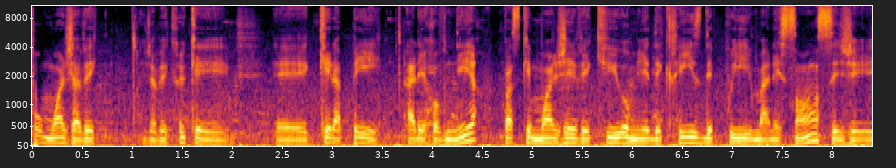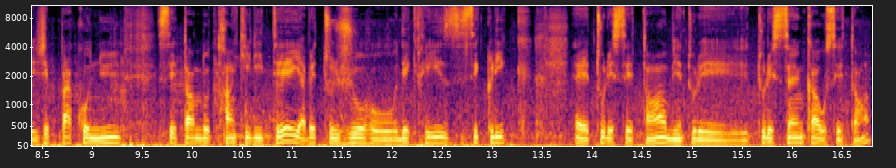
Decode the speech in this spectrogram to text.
pour moi, j'avais, j'avais cru que, euh, que la paix allait revenir parce que moi j'ai vécu au milieu des crises depuis ma naissance et j'ai n'ai pas connu ces temps de tranquillité. Il y avait toujours euh, des crises cycliques tous les 7 ans ou bien tous les, tous les 5 ans ou 7 ans.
